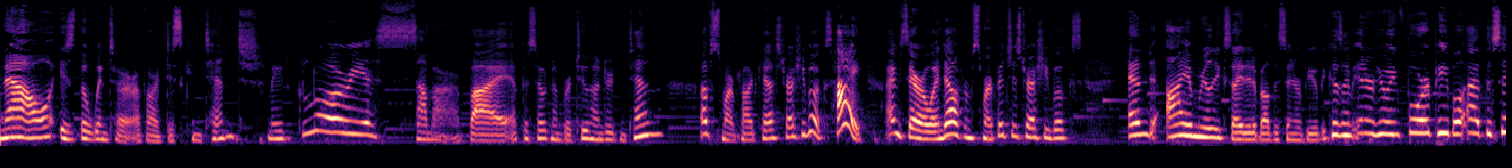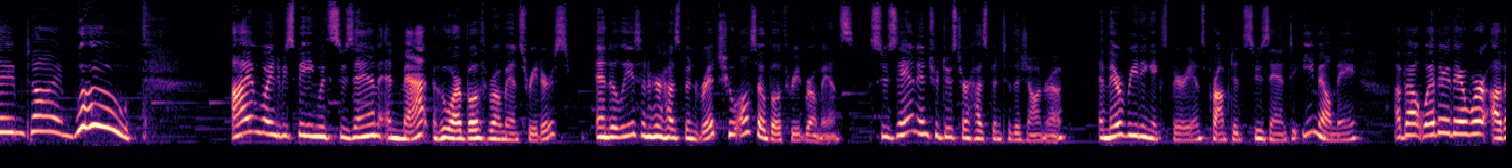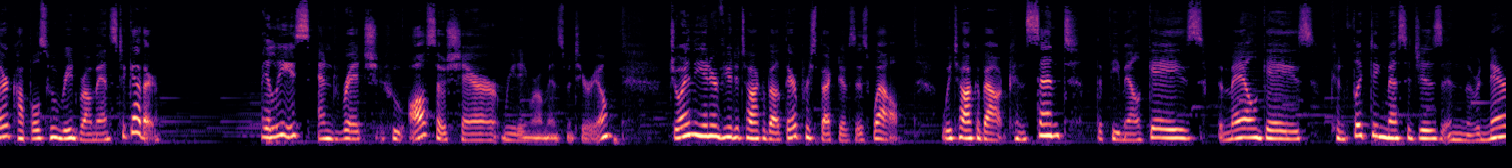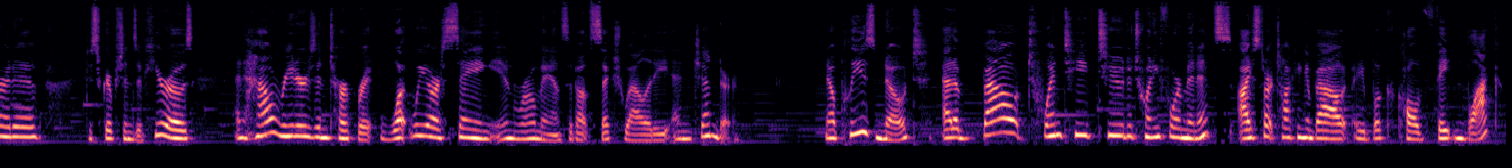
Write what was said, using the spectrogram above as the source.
Now is the winter of our discontent made glorious summer by episode number 210 of Smart Podcast Trashy Books. Hi, I'm Sarah Wendell from Smart Bitches Trashy Books, and I am really excited about this interview because I'm interviewing four people at the same time. Woohoo! I am going to be speaking with Suzanne and Matt, who are both romance readers, and Elyse and her husband Rich, who also both read romance. Suzanne introduced her husband to the genre, and their reading experience prompted Suzanne to email me about whether there were other couples who read romance together. Elyse and Rich, who also share reading romance material, join the interview to talk about their perspectives as well. We talk about consent, the female gaze, the male gaze, conflicting messages in the narrative, descriptions of heroes, and how readers interpret what we are saying in romance about sexuality and gender. Now, please note, at about 22 to 24 minutes, I start talking about a book called Phaeton Black,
